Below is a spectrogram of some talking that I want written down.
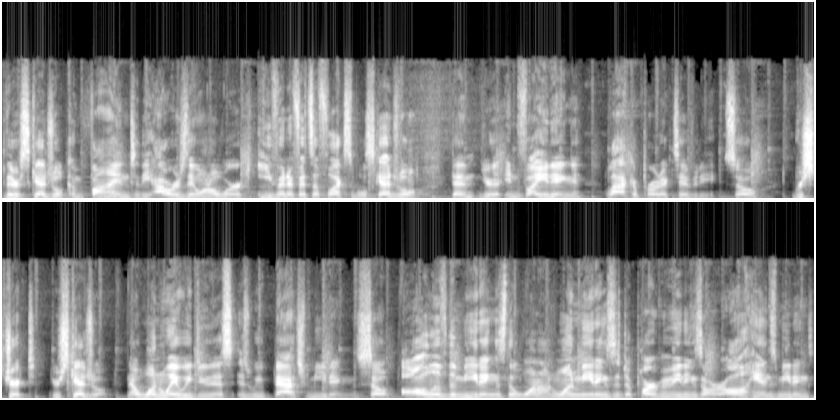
their schedule confined to the hours they want to work, even if it's a flexible schedule, then you're inviting lack of productivity. So restrict your schedule. Now, one way we do this is we batch meetings. So all of the meetings, the one-on-one meetings, the department meetings, our all hands meetings,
